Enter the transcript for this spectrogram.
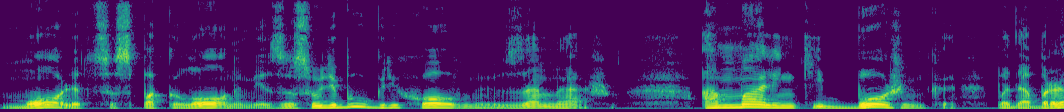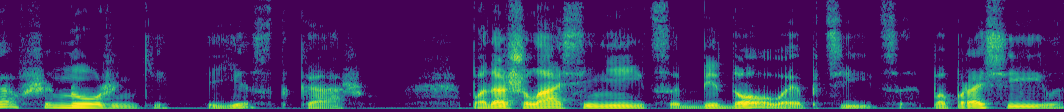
Молятся с поклонами за судьбу греховную, за нашу. А маленький боженька, подобравши ноженьки, ест кашу. Подошла синица, бедовая птица, попросила.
